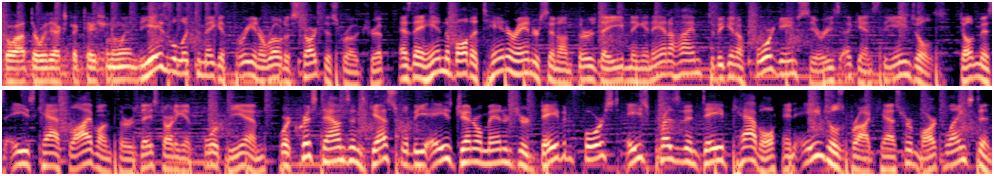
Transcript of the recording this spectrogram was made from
go out there with the expectation to win. The A's will look to make it three in a row to start this road trip as they hand the ball to Tanner Anderson on Thursday evening in Anaheim to begin a four-game series against the Angels. Don't miss A's Cast Live on Thursday starting at 4 p.m., where Chris Townsend's guests will be A's general manager David Forst, A's president Dave Kaval, and Angels broadcaster Mark Langston.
